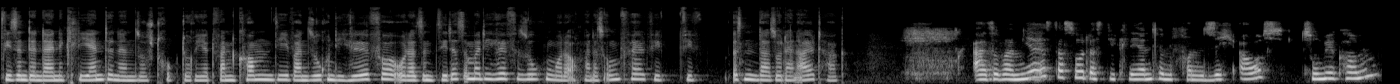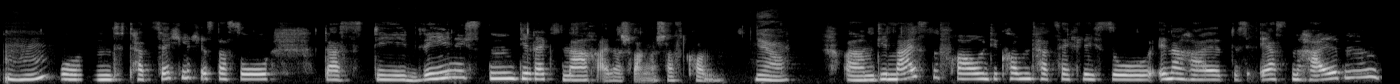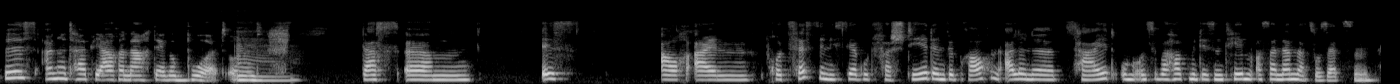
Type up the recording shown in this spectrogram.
wie sind denn deine Klientinnen so strukturiert? Wann kommen die? Wann suchen die Hilfe? Oder sind sie das immer, die Hilfe suchen? Oder auch mal das Umfeld? Wie, wie ist denn da so dein Alltag? Also bei mir ist das so, dass die Klientinnen von sich aus zu mir kommen. Mhm. Und tatsächlich ist das so, dass die wenigsten direkt nach einer Schwangerschaft kommen. Ja. Ähm, die meisten Frauen, die kommen tatsächlich so innerhalb des ersten halben bis anderthalb Jahre nach der Geburt. Und mhm. das ähm, ist auch ein Prozess, den ich sehr gut verstehe, denn wir brauchen alle eine Zeit, um uns überhaupt mit diesen Themen auseinanderzusetzen,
